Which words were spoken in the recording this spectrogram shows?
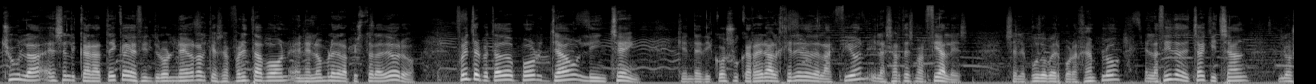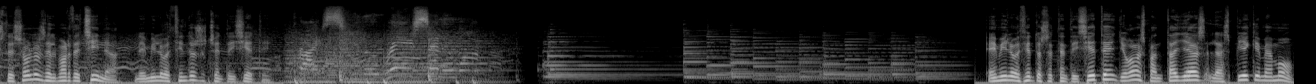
Chula es el karateca de cinturón negro al que se enfrenta Bond en El hombre de la pistola de oro. Fue interpretado por Yao Lin Cheng, quien dedicó su carrera al género de la acción y las artes marciales. Se le pudo ver, por ejemplo, en la cinta de Jackie Chan Los tesoros del mar de China, de 1987. En 1977 llegó a las pantallas La espía que me amó.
